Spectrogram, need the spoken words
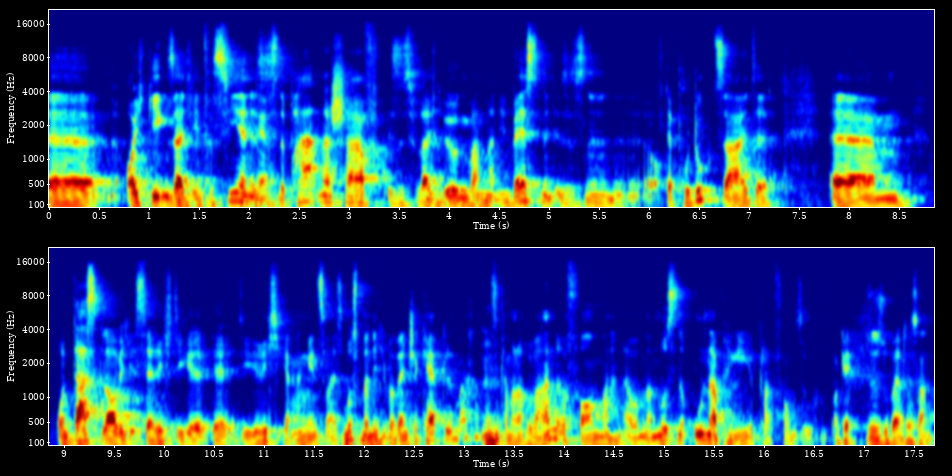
äh, euch gegenseitig interessieren? Ist ja. es eine Partnerschaft? Ist es vielleicht ja. irgendwann mal ein Investment? Ist es eine, eine auf der Produktseite? Ähm, und das, glaube ich, ist der richtige, der, die richtige Herangehensweise. Das muss man nicht über Venture Capital machen, das mhm. kann man auch über andere Formen machen, aber man muss eine unabhängige Plattform suchen. Okay, das ist super interessant.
